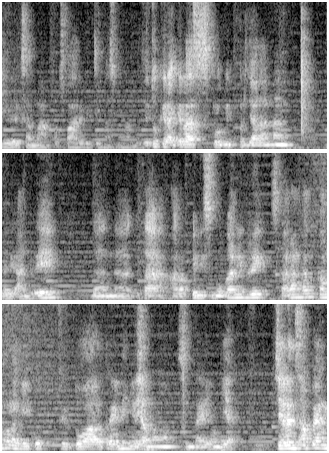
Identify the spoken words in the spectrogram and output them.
dilirik sama Coach Fahri di Timnas 19. Itu kira-kira sekelumit perjalanan dari Andre dan uh, kita harapin nih semoga nih Dre sekarang kan kamu lagi ikut virtual training ya Iya. sama Sintayong Iya. challenge apa yang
